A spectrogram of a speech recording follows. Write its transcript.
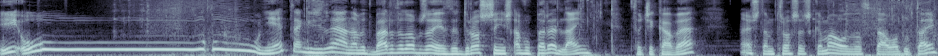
I uuu, nie tak źle, a nawet bardzo dobrze, jest droższy niż AWP Redline, co ciekawe. No już tam troszeczkę mało zostało tutaj.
